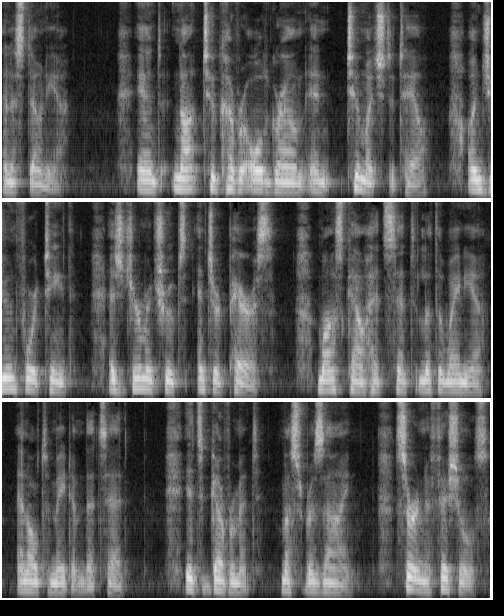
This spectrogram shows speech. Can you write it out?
and Estonia. And not to cover old ground in too much detail, on June 14th, as German troops entered Paris, Moscow had sent Lithuania an ultimatum that said its government must resign, certain officials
